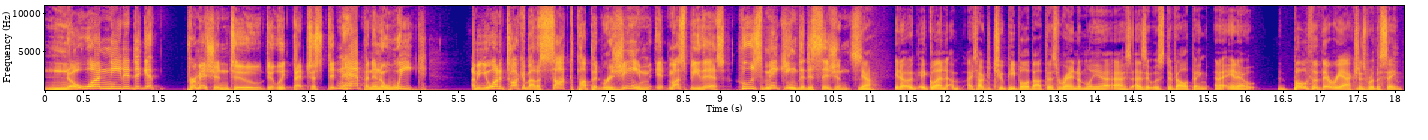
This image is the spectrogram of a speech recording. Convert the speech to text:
no one needed to get permission to do it. That just didn't happen in a week. I mean, you want to talk about a sock puppet regime? It must be this. Who's making the decisions? Yeah. You know, uh, Glenn, I talked to two people about this randomly uh, as as it was developing, and uh, you know, both of their reactions were the same.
